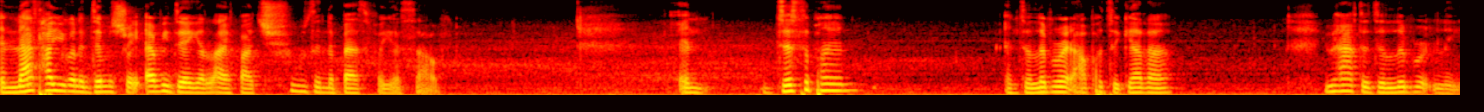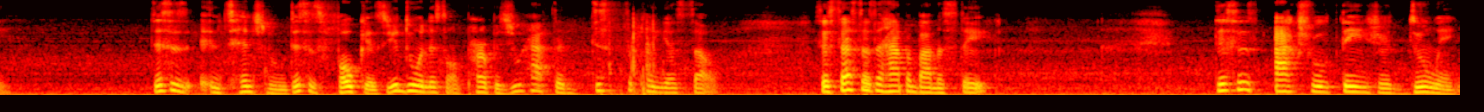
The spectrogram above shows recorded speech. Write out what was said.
And that's how you're going to demonstrate every day in your life by choosing the best for yourself. And discipline and deliberate output together, you have to deliberately. This is intentional. This is focus. You're doing this on purpose. You have to discipline yourself. Success doesn't happen by mistake. This is actual things you're doing.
